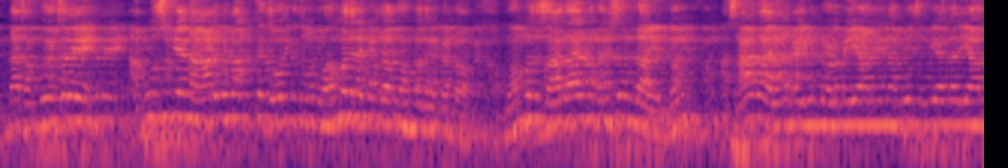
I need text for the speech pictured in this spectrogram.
എന്താ സംഭവിച്ചത്? അബൂസുഫിയാൻ ആളുകളൊക്കെ ചോദിക്കുന്നു മുഹമ്മദിനെ കണ്ടോ? മുഹമ്മദിനെ കണ്ടോ? മുഹമ്മദ് സാധാരണ മനുഷ്യനല്ല എന്നും അസാധാരണ കൈവിന്റെ ഉടമയാണ് എന്ന് അബൂ സുഫിയാൻ അറിയാം.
